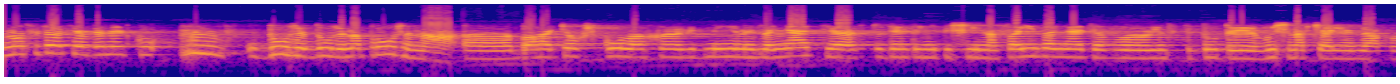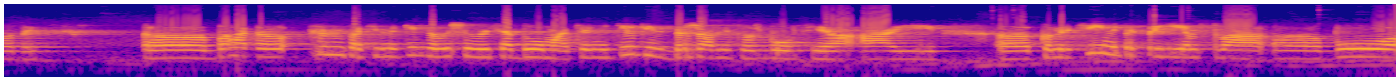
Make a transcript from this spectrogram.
Ну, ситуація в Донецьку дуже дуже напружена. В багатьох школах відмінені заняття. Студенти не пішли на свої заняття в інститути, вищі навчальні заклади. Е, Багато працівників залишилися вдома. Це не тільки державні службовці, а й е, комерційні підприємства, е, бо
